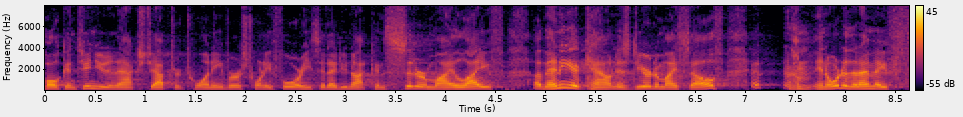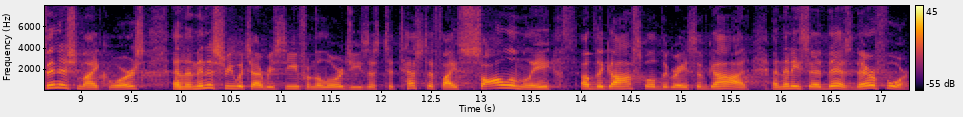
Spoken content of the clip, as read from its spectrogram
Paul continued in Acts chapter 20, verse 24. He said, I do not consider my life of any account as dear to myself, in order that I may finish my course and the ministry which I received from the Lord Jesus to testify solemnly of the gospel of the grace of God. And then he said this Therefore,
